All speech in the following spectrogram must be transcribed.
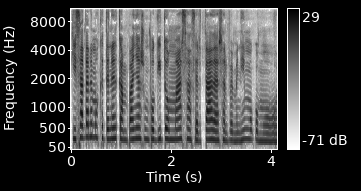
Quizá tenemos que tener campañas un poquito más acertadas al feminismo, como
